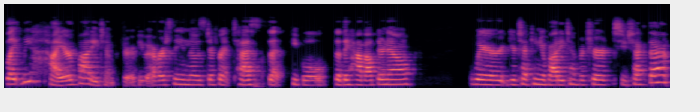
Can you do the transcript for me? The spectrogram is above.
slightly higher body temperature. If you've ever seen those different tests that people that they have out there now, where you're checking your body temperature to check that,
